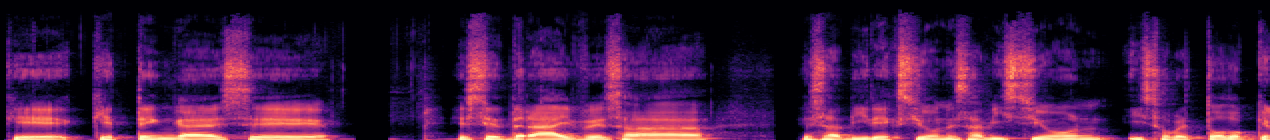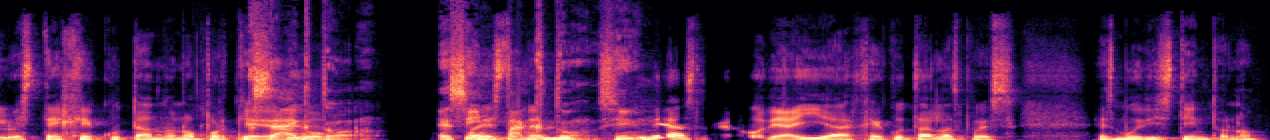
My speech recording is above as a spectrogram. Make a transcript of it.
que, que tenga ese, ese drive, esa, esa dirección, esa visión y sobre todo que lo esté ejecutando, ¿no? Porque Exacto. ese impacto, sí. Ideas, pero de ahí a ejecutarlas, pues es muy distinto, ¿no?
